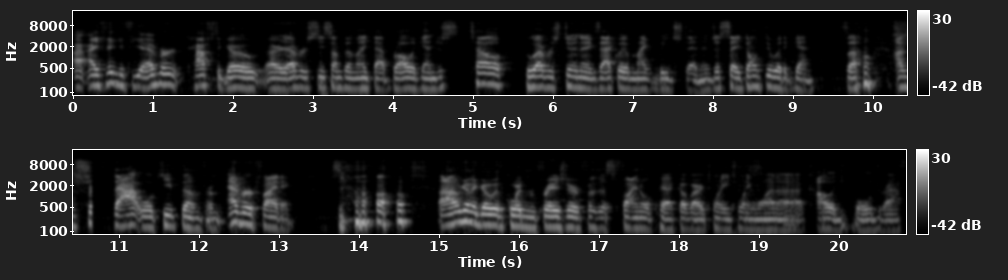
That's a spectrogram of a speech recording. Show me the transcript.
I, think if you ever have to go or ever see something like that brawl again, just tell whoever's doing it exactly what Mike Leach did and just say, don't do it again. So I'm sure that will keep them from ever fighting. So I'm going to go with Gordon Frazier for this final pick of our 2021 uh, college bowl draft.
